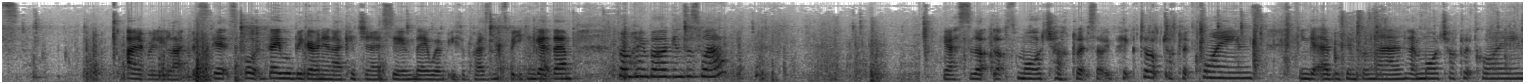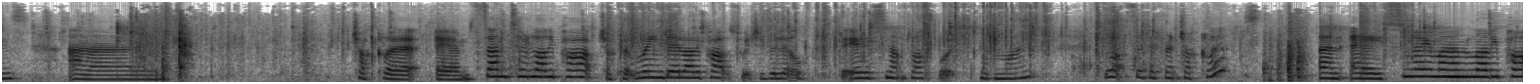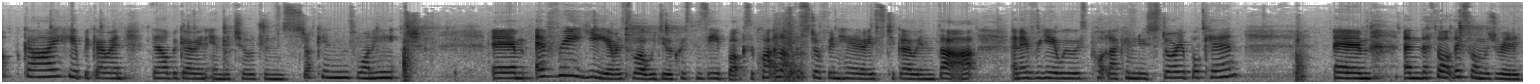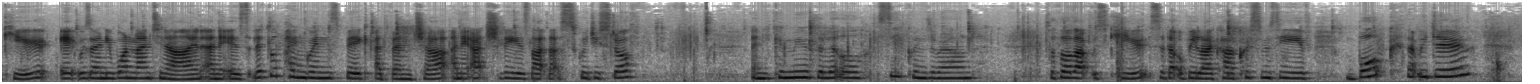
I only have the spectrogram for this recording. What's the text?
I don't really like biscuits, but they will be going in our kitchen, I assume. They won't be for presents, but you can get them from Home Bargains as well. Yes, lots more chocolates that we picked up, chocolate coins. You can get everything from there. Then more chocolate coins and chocolate um, Santa lollipop, chocolate reindeer lollipops, which is a little bit snapped off, but never mind. Lots of different chocolates and a snowman lollipop guy. He'll be going they'll be going in the children's stockings one each. Um, every year as well we do a Christmas Eve box. So quite a lot of the stuff in here is to go in that. And every year we always put like a new storybook in. Um, and I thought this one was really cute. It was only 1.99 and it is Little Penguin's Big Adventure. And it actually is like that squidgy stuff. And you can move the little sequins around so I thought that was cute. So that will be like our Christmas Eve book that we do.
